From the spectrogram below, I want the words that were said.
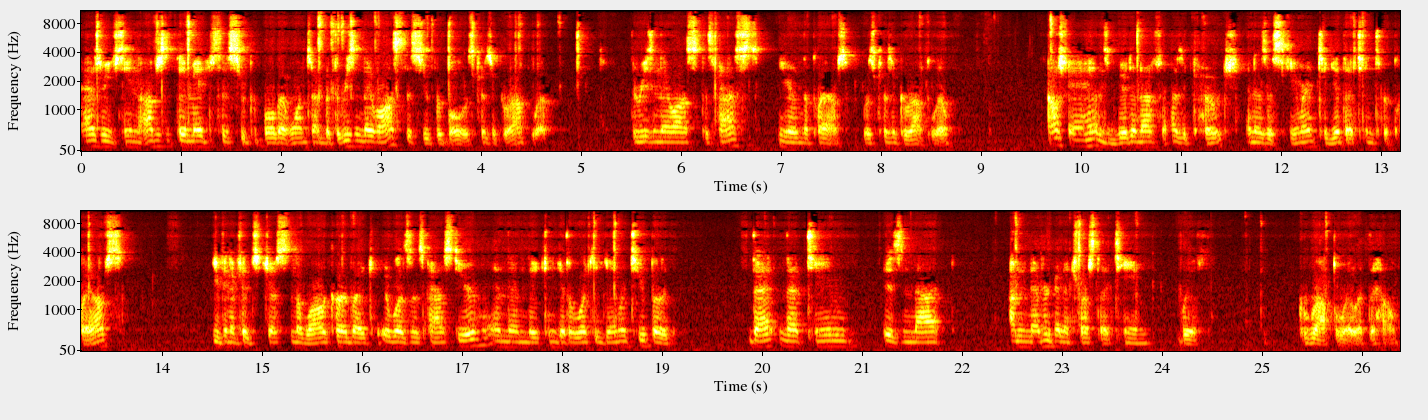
as we've seen, obviously they made it to the Super Bowl that one time. But the reason they lost the Super Bowl was because of Garoppolo. The reason they lost this past year in the playoffs was because of Garoppolo. Kyle Shanahan's good enough as a coach and as a schemer to get that team to the playoffs, even if it's just in the wild card like it was this past year, and then they can get a lucky game or two. But that that team is not. I'm never going to trust that team with Garoppolo at the helm.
